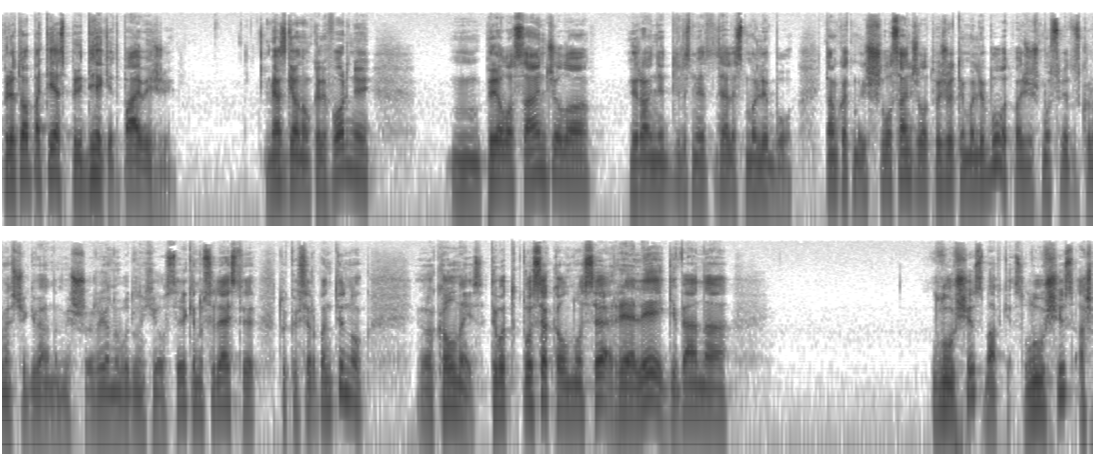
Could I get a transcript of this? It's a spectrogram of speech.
Prie to paties pridėkit, pavyzdžiui, mes gyvenam Kalifornijoje, prie Los Andželo yra nedidelis miestelis Malibu. Tam, kad iš Los Andželo atvažiuoti į Malibu, at, pavyzdžiui, iš mūsų vietos, kur mes čia gyvenam, iš rajono Woodland Hills, tai reikia nusileisti tokių serpantinų e, kalnais. Tai va tuose kalnuose realiai gyvena lūšis, babkės, lūšis, aš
